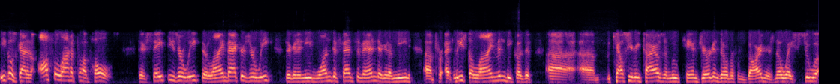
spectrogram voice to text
Eagles got an awful lot of holes. Their safeties are weak. Their linebackers are weak. They're going to need one defensive end. They're going to need uh, pr- at least a lineman because if uh, um, Kelce retires and move Cam Jurgens over from guard, there's no way Sua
